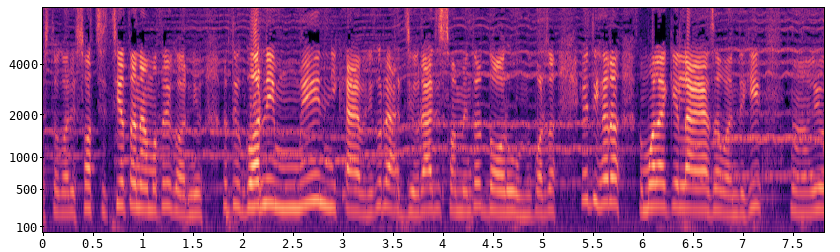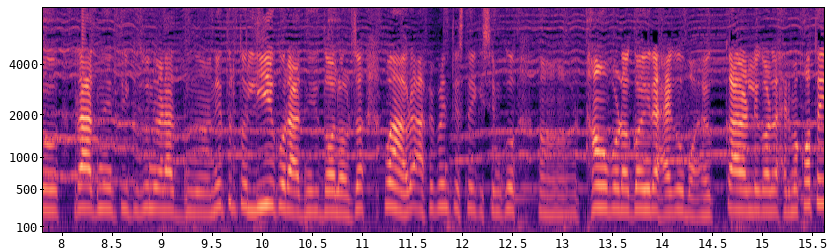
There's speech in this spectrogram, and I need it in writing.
यस्तो गरी सचेतना मात्रै गर्ने र त्यो गर्ने मेन निकाय भनेको राज्य हो। राज्य संयन्त्र दह्रो हुनुपर्छ। यतिखेर मलाई के लागेको छ भनेदेखि यो राजनीतिक जुन एउटा नेतृत्व लिएको राजनीतिक दलहरू छ उहाँहरू आफै पनि त्यस्तै किसिमको ठाउँबाट गइरहेको भएको कारणले गर्दाखेरिमा कतै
